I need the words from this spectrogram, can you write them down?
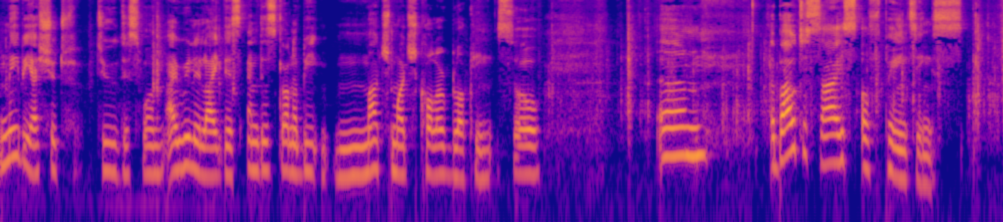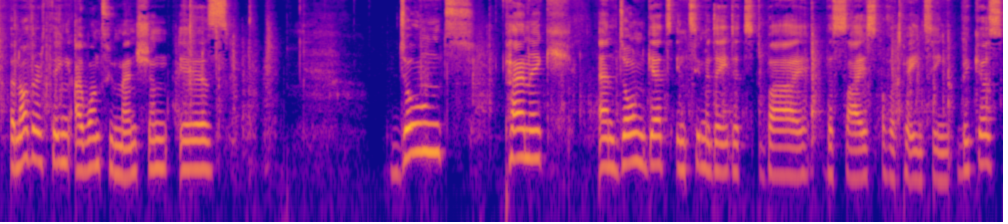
maybe I should do this one I really like this and this is gonna be much much color blocking so um about the size of paintings. Another thing I want to mention is don't panic and don't get intimidated by the size of a painting because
